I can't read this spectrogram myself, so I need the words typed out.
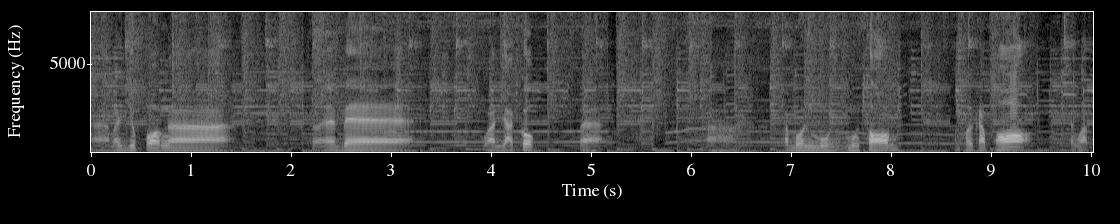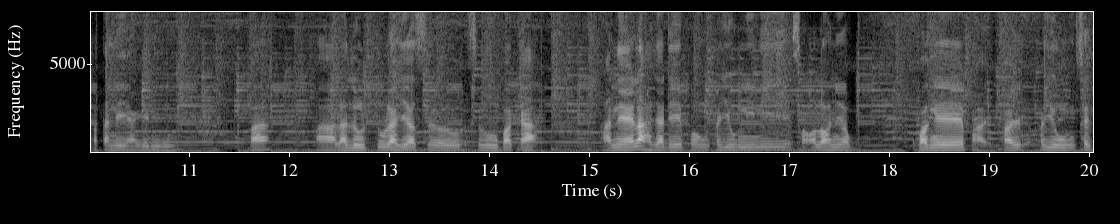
Ha, mai jumpa dengan uh, Ebe Wan Yaakob. Ha, uh, ตำบลหมู่หมู่สอง อำเภอกระเพาะจังหวัดปัตตานี hari ni. Pa, uh, lalu itulah dia suruh, suruh pakai aneh lah jadi peng payung ni ni seolahnya panggil pa- pa- payung set,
